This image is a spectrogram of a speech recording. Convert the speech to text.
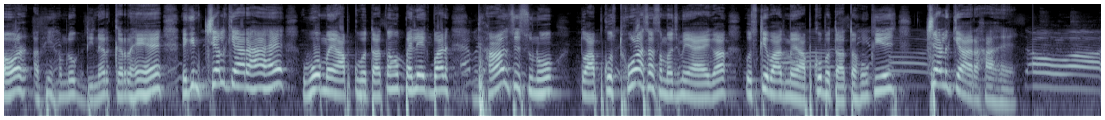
और अभी हम लोग डिनर कर रहे हैं। लेकिन चल क्या रहा है वो मैं आपको बताता हूँ। पहले एक बार ध्यान से सुनो तो आपको थोड़ा सा समझ में आएगा। उसके बाद मैं आपको बताता हूँ कि ये चल क्या रहा है। So, uh,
